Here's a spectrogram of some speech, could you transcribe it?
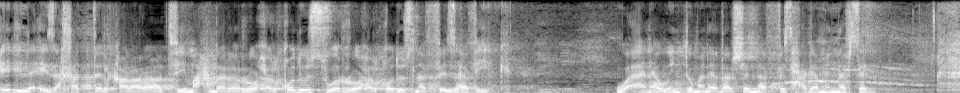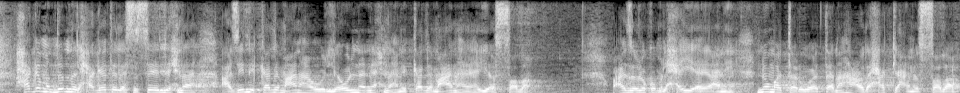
إلا إذا خدت القرارات في محضر الروح القدس والروح القدس نفذها فيك. وأنا وأنتم ما نقدرش ننفذ حاجة من نفسنا. حاجة من ضمن الحاجات الأساسية اللي إحنا عايزين نتكلم عنها واللي قلنا إن إحنا هنتكلم عنها هي الصلاة. وعايز أقول لكم الحقيقة يعني نو ماتر وات أنا هقعد أحكي عن الصلاة.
